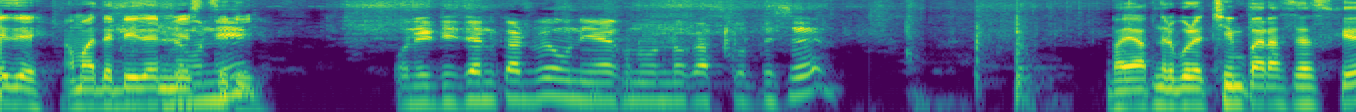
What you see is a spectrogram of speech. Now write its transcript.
এই যে আমাদের ডিজাইন মিস্ত্রি। উনি ডিজাইন কাটবে উনি এখন অন্য কাজ করতেছে। ভাই আপনার বলে চিম্পার আছে আজকে?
